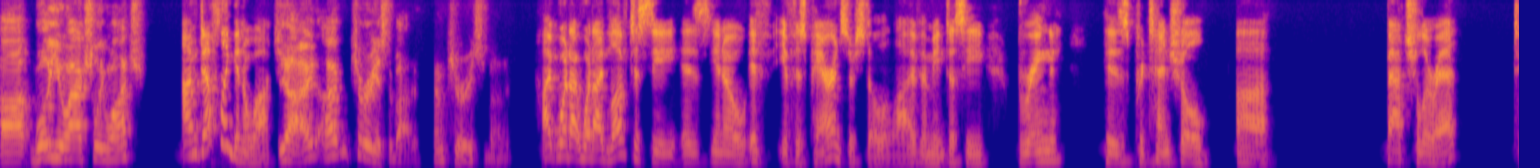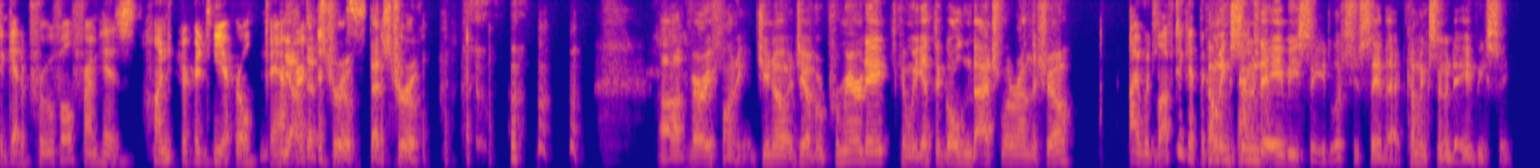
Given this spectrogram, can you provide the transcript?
Uh, will you actually watch? I'm definitely going to watch. Yeah, I, I'm curious about it. I'm curious about it. I, what I, what I'd love to see is, you know, if if his parents are still alive. I mean, does he bring his potential uh, bachelorette to get approval from his hundred year old parents? Yeah, that's true. That's true. uh, very funny. Do you know? Do you have a premiere date? Can we get the Golden Bachelor on the show? I would love to get the Coming Golden soon Bachelor. to ABC. Let's just say that. Coming soon to ABC.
